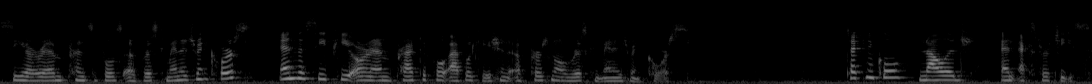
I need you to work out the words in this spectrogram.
CRM Principles of Risk Management course, and the CPRM Practical Application of Personal Risk Management course. Technical knowledge and expertise.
